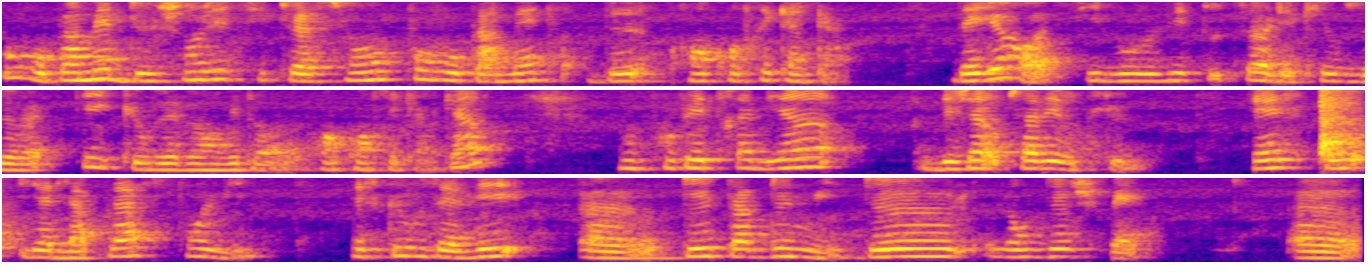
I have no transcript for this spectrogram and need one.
pour vous permettre de changer de situation, pour vous permettre de rencontrer quelqu'un. D'ailleurs, si vous vivez toute seule et que vous avez, envie de rencontrer quelqu'un, vous pouvez très bien déjà observer votre lieu. Est-ce qu'il y a de la place pour lui? Est-ce que vous avez euh, deux tables de nuit, deux lampes de chevet? Euh,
